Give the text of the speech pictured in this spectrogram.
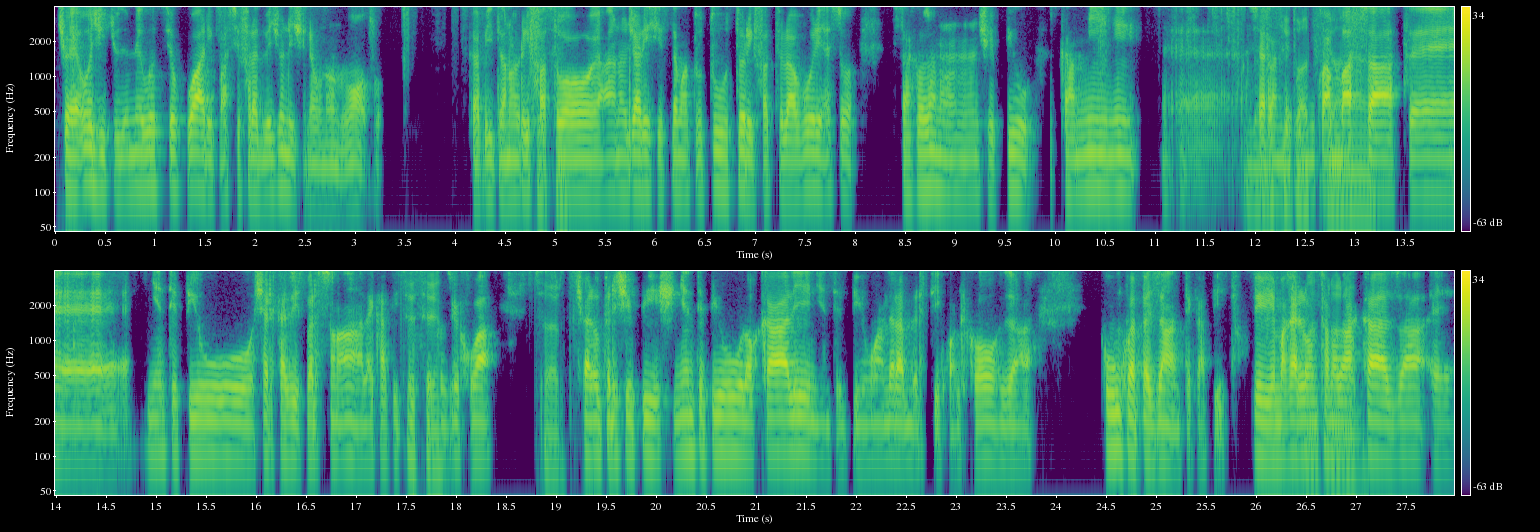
cioè oggi chiude un negozio qua, ripassi fra due giorni ce n'è uno nuovo, capito? Hanno rifatto, sì, sì. hanno già risistemato tutto, rifatto i lavori, adesso sta cosa non, non c'è più, cammini, eh, serrande comunque abbassate, niente più cercasi di personale, capito? Sì, Queste sì. cose qua. Certo. Cioè lo percepisci, niente più locali, niente più andare a berti qualcosa. Comunque è pesante, capito? Vivi magari lontano da casa e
